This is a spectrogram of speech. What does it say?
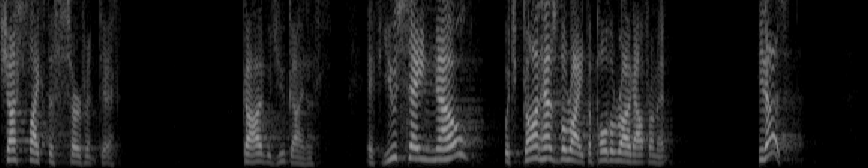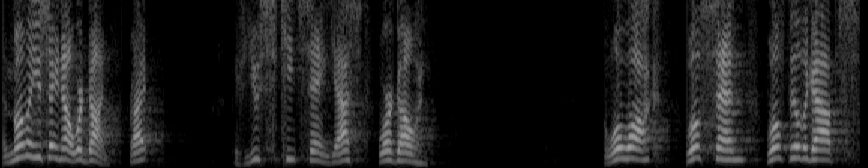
Just like the servant did. God, would you guide us? If you say no, which God has the right to pull the rug out from it, He does. The moment you say no, we're done, right? If you keep saying yes, we're going. We'll walk, we'll send, we'll fill the gaps.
